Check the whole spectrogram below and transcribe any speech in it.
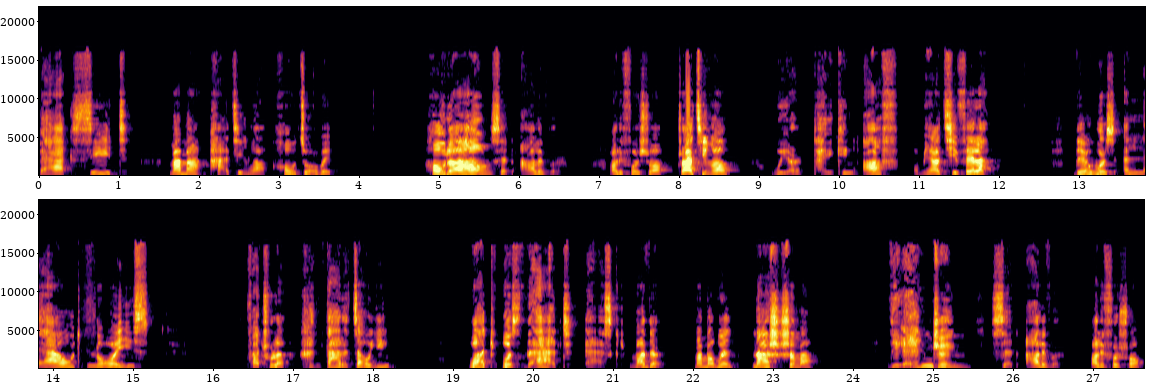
back seat. 妈妈爬进了后座位。Hold on, said Oliver. 奥利弗说：“抓紧哦 ，We're taking off.” 我们要起飞了。There was a loud noise，发出了很大的噪音。What was that? asked mother. 妈妈问：“那是什么？”The engine said Oliver. 奥利弗说：“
